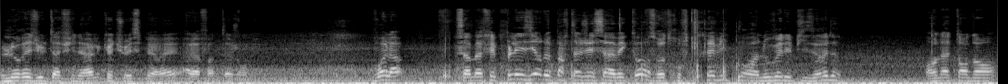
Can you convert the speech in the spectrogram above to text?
le résultat final que tu espérais à la fin de ta journée. Voilà, ça m'a fait plaisir de partager ça avec toi. On se retrouve très vite pour un nouvel épisode. En attendant,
